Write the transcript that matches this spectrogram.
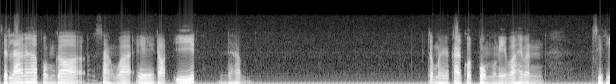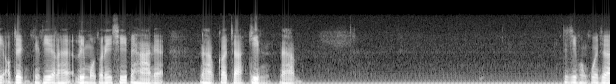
เสร็จแล้วนะครับผมก็สั่งว่า a eat นะครับ ก็เหมือนการกดปุ่มตรงนี้ว่าให้มันสิ่งที่ object สิ่งที่อะไรฮะ remote ตัวนี้ชี้ไปหาเนี่ย นะครับ ก็จะกินนะครับ จริงๆผมควรจะ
